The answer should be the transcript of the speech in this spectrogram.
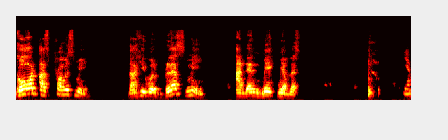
God has promised me that He will bless me and then make me a blessing. yeah.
